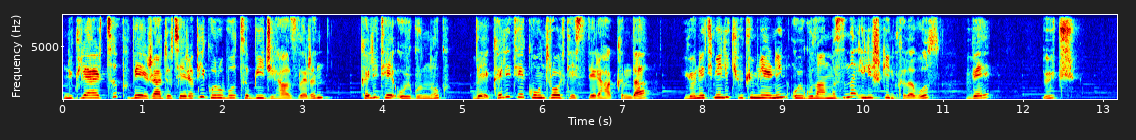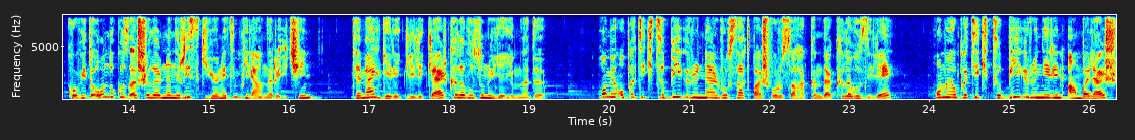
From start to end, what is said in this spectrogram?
nükleer tıp ve radyoterapi grubu tıbbi cihazların kalite uygunluk ve kalite kontrol testleri hakkında yönetmelik hükümlerinin uygulanmasına ilişkin kılavuz ve 3. COVID-19 aşılarının risk yönetim planları için temel gereklilikler kılavuzunu yayımladı. Homeopatik tıbbi ürünler ruhsat başvurusu hakkında kılavuz ile homeopatik tıbbi ürünlerin ambalaj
